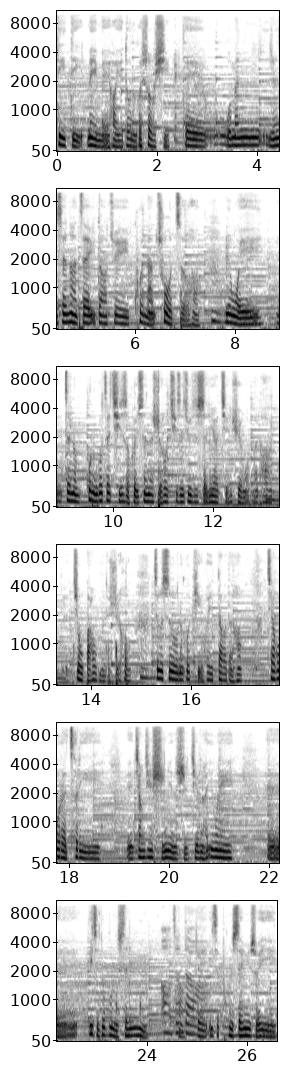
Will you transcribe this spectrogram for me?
弟弟妹妹哈也都能够受洗。呃我们人生呢，在遇到最困难挫折哈，嗯、认为真的不能够再起死回生的时候，其实就是神要拣选我们哈，救拔我们的时候，嗯、这个是我能够体会到的哈。嫁过来这里，呃，将近十年的时间了，因为。呃，一直都不能生育哦，真的、哦，对，一直不能生育，所以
